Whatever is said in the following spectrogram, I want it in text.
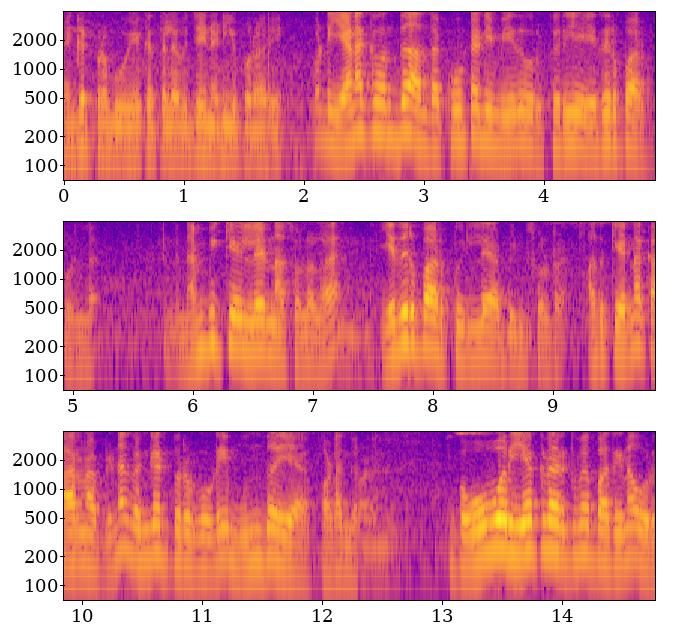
வெங்கட் பிரபு இயக்கத்தில் விஜய் நடிக்க போகிறாரு பட் எனக்கு வந்து அந்த கூட்டணி மீது ஒரு பெரிய எதிர்பார்ப்பு இல்லை. நம்பிக்கை இல்லைன்னு நான் சொல்லலை. எதிர்பார்ப்பு இல்லை அப்படின்னு சொல்கிறேன் அதுக்கு என்ன காரணம் அப்படின்னா வெங்கட் பிரபுடைய முந்தைய படங்கள். இப்போ ஒவ்வொரு இயக்குனருக்குமே பார்த்தீங்கன்னா ஒரு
